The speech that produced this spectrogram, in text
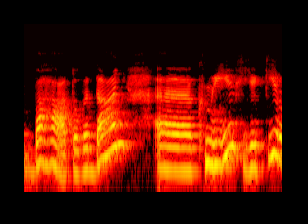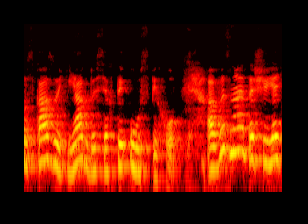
багато видань. Е, Книг, які розказують, як досягти успіху. А ви знаєте, що я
